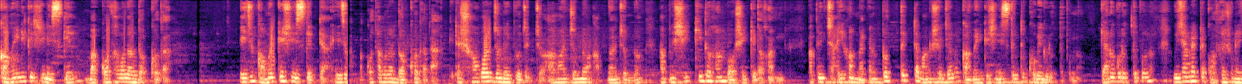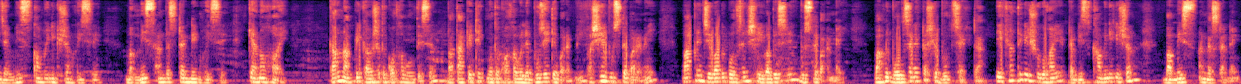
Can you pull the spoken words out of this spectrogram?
Communication skill বা কথা বলার দক্ষতা। এই যে কমিউনিকেশন স্কিলটা এই যে কথা বলার দক্ষতাটা, এটা সবার জন্যই প্রযোজ্য, আমার জন্য, আপনার জন্য। আপনি শিক্ষিত হন বা অশিক্ষিত হন, আপনি যাই হন না কেন, প্রত্যেকটা মানুষের জন্য কমিউনিকেশন স্কিলটা খুবই গুরুত্বপূর্ণ। কেন গুরুত্বপূর্ণ? ওই যে আমরা একটা কথা শুনি যে মিস কমিউনিকেশন হয়েছে বা মিস আন্ডারস্ট্যান্ডিং হয়েছে কেন হয়? কারণ আপনি কারোর সাথে কথা বলতেছেন বা তাকে ঠিক মতো কথা বলে বুঝাইতে পারেননি বা সে বুঝতে পারে নাই বা আপনি যেভাবে বলছেন সেইভাবে সে বুঝতে পারেন নাই বা আপনি বলছেন একটা, সে বুঝছে একটা। এখান থেকে শুরু হয় একটা মিস কমিউনিকেশন বা মিস আন্ডারস্ট্যান্ডিং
